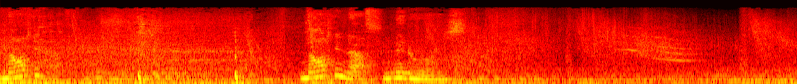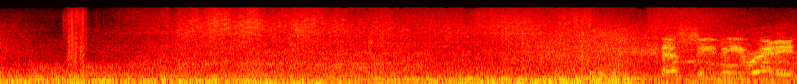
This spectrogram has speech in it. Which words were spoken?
Not enough minerals. Not enough minerals. SCV ready.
